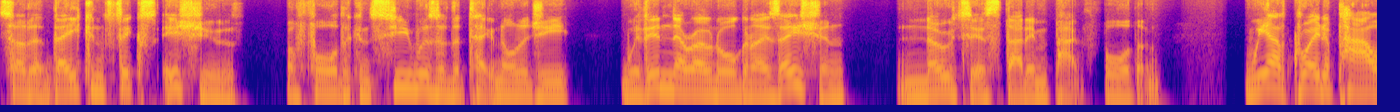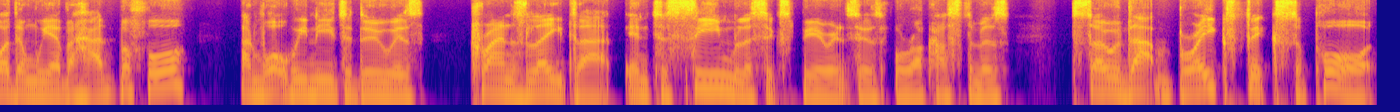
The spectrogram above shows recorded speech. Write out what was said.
so that they can fix issues before the consumers of the technology within their own organization notice that impact for them. we have greater power than we ever had before. And what we need to do is translate that into seamless experiences for our customers so that break fix support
